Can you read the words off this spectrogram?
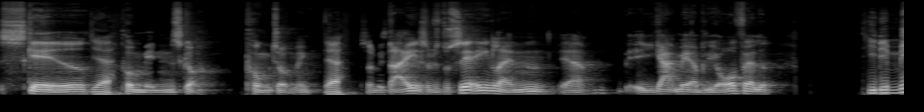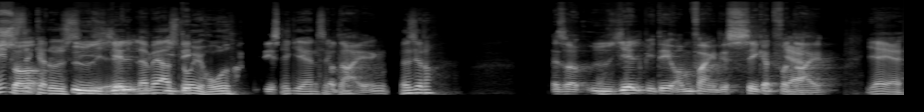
skade Ja, på mennesker. Punktum, ikke? ja, Så hvis der er en, så hvis du ser en eller anden ja, i gang med at blive overfaldet, i det mindste Så kan du sige, hjælp lad være at i slå det. i hovedet, det er ikke i for ansigtet. dig, ikke? Hvad siger du? Altså yd hjælp i det omfang, det er sikkert for Ja, dig. Ja, ja.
